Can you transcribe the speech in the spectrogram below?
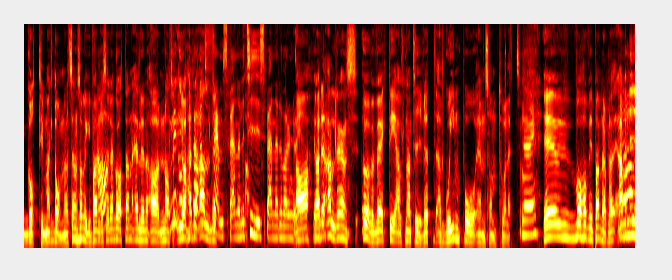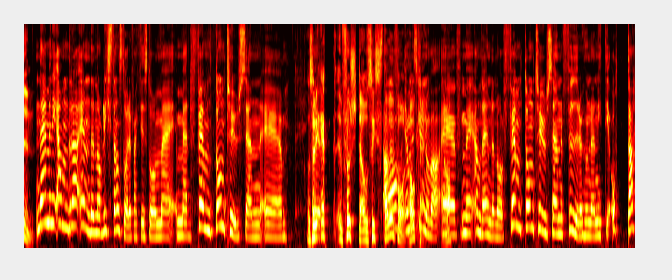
gått till McDonaldsen som ligger på andra Ja. sidan gatan. Eller, ja, något. Men jag hade aldrig, fem spänn eller tio spänn eller vad det nu är. ja, jag hade aldrig ens övervägt det alternativet att gå in på en sån toalett. Nej. Eh, vad har vi på andra plats? Avenyn. Ja, nej men i andra änden av listan står det faktiskt då med, med 15 000 eh, Och så är det ett, första och sista vi får? Ja, men det det Okej. nog vara. Ja. Eh, med andra änden då. 15 498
